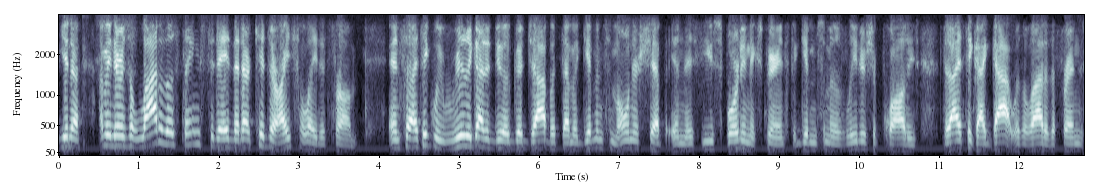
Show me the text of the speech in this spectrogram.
you know, I mean, there's a lot of those things today that our kids are isolated from. And so I think we really got to do a good job with them of giving some ownership in this youth sporting experience to give them some of those leadership qualities that I think I got with a lot of the friends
